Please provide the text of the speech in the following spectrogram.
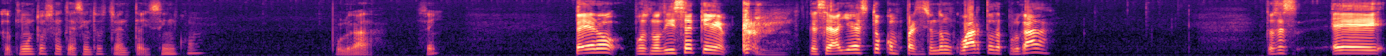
$2.735 pulgadas. Pero pues nos dice que, que se halla esto con precisión de un cuarto de pulgada. Entonces, eh,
